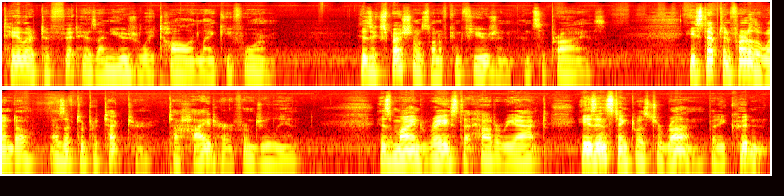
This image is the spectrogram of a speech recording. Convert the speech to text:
tailored to fit his unusually tall and lanky form. His expression was one of confusion and surprise. He stepped in front of the window, as if to protect her, to hide her from Julian. His mind raced at how to react. His instinct was to run, but he couldn't.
